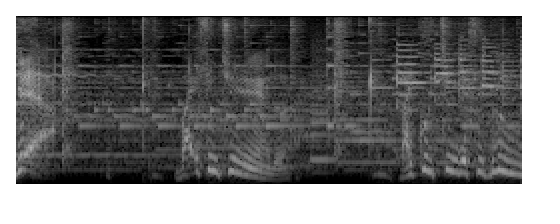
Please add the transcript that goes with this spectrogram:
Yeah! Vai sentindo, vai curtindo esse blues.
